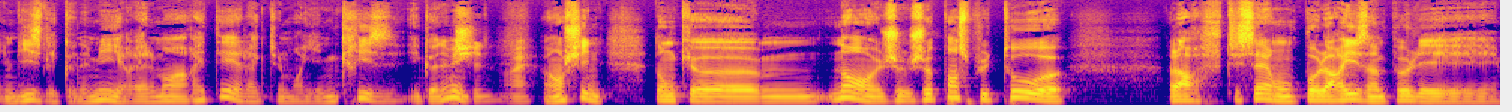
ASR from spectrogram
Ils me disent l'économie est réellement arrêtée là, actuellement. Il y a une crise économique en Chine. En Chine. Donc euh, non, je, je, pense plutôt... Euh, alors, tu sais, on polarise un peu les,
